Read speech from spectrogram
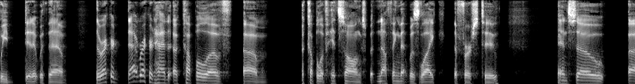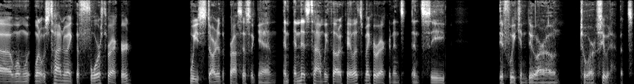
we did it with them. The record that record had a couple of um, a couple of hit songs, but nothing that was like the first two. And so uh, when we, when it was time to make the fourth record, we started the process again. And, and this time we thought, okay, let's make a record and, and see if we can do our own tour, see what happens.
